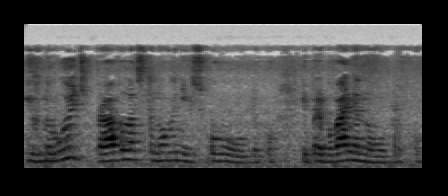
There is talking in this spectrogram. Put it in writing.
ігнорують правила встановлення військового обліку і перебування на обліку.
